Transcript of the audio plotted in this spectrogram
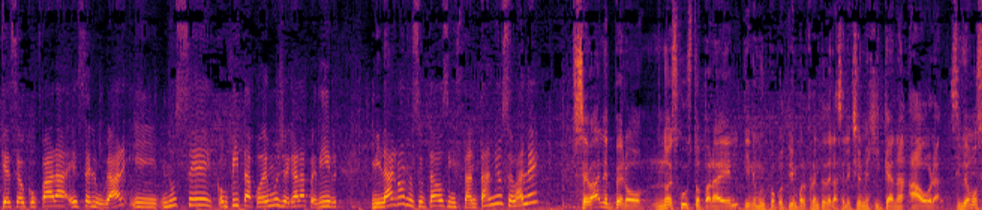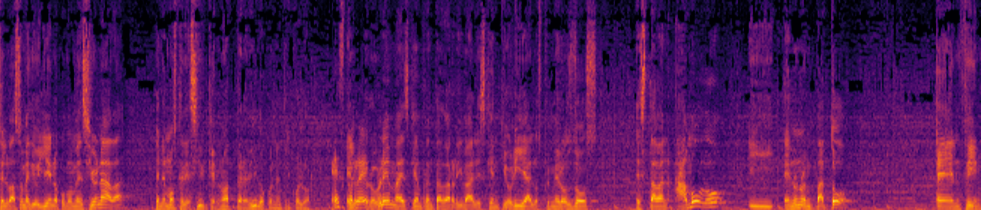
que se ocupara ese lugar y no sé, compita, podemos llegar a pedir milagros, resultados instantáneos, ¿se vale? Se vale, pero no es justo para él. Tiene muy poco tiempo al frente de la selección mexicana. Ahora, si vemos el vaso medio lleno, como mencionaba, tenemos que decir que no ha perdido con el tricolor. Es correcto. El problema es que ha enfrentado a rivales que en teoría los primeros dos estaban a modo y en uno empató. En fin.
